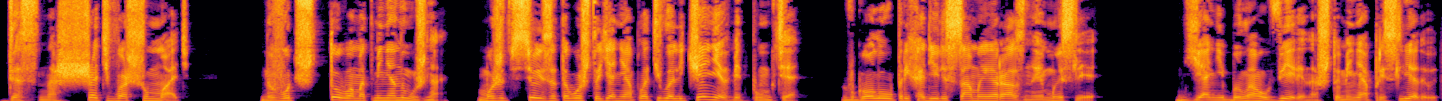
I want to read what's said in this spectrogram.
«Да сношать вашу мать! Ну вот что вам от меня нужно? Может, все из-за того, что я не оплатила лечение в медпункте?» В голову приходили самые разные мысли. Я не была уверена, что меня преследуют,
